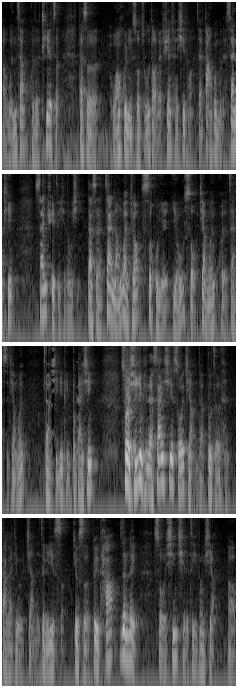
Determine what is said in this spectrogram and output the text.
啊，文章或者帖子，但是王沪宁所主导的宣传系统啊在大规模的删帖、删去这些东西。但是呢，战狼外交似乎也有所降温或者暂时降温，让习近平不甘心。所以，习近平在山西所讲的不折腾，大概就讲的这个意思，就是对他任内所兴起的这些东西啊，啊，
